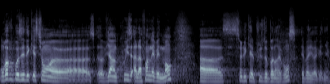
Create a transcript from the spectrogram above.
on va vous poser des questions euh, via un quiz à la fin de l'événement. Euh, celui qui a le plus de bonnes réponses, eh ben, il va gagner.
